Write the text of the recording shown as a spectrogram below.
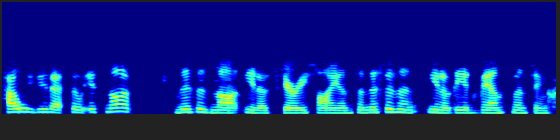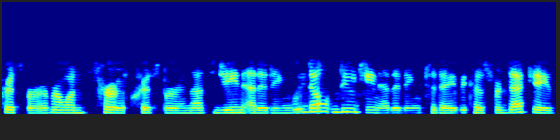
how we do that, so it's not this is not, you know, scary science and this isn't, you know, the advancements in CRISPR. Everyone's heard of CRISPR and that's gene editing. We don't do gene editing today because for decades,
